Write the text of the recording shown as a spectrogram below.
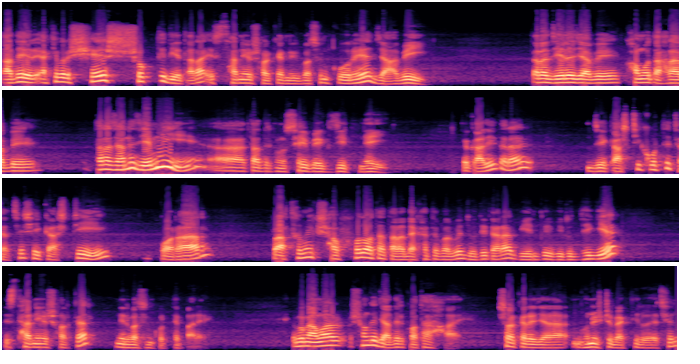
তাদের একেবারে শেষ শক্তি দিয়ে তারা স্থানীয় সরকার নির্বাচন করে যাবেই। তারা জেলে যাবে, ক্ষমতা হারাবে। তারা জানে যে এমনি তাদের কোনো সেফ এক্সিট নেই। তো কাজেই তারা যে কাজটি করতে চাচ্ছে, সেই কাজটি করার প্রাথমিক সফলতা তারা দেখাতে পারবে যদি তারা বিএনপির বিরুদ্ধে গিয়ে স্থানীয় সরকার নির্বাচন করতে পারে। এবং আমার সঙ্গে যাদের কথা হয় সরকারে যারা ঘনিষ্ঠ ব্যক্তি রয়েছেন,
